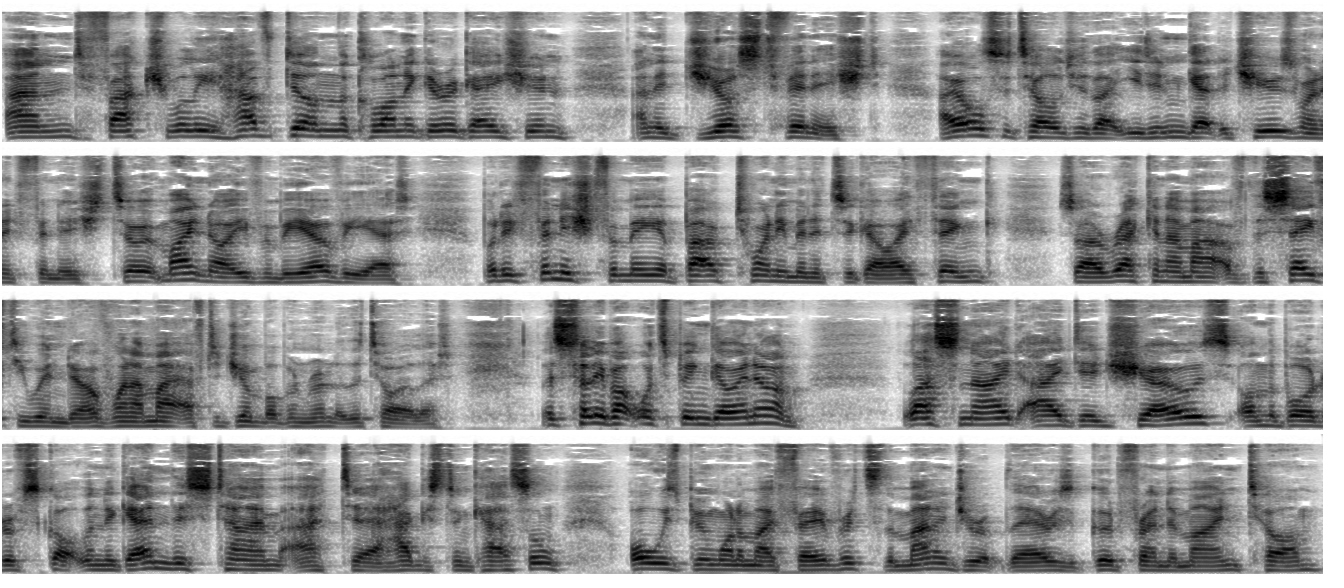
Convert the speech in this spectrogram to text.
and factually have done the colonic irrigation and it just finished. I also told you that you didn't get to choose when it finished, so it might not even be over yet. But it finished for me about 20 minutes ago, I think, so I reckon I'm out of the safety window of when I might have to jump up and run to the toilet. Let's tell you about what's been going on. Last night I did shows on the border of Scotland again, this time at uh, Haggerston Castle. Always been one of my favourites. The manager up there is a good friend of mine, Tom.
